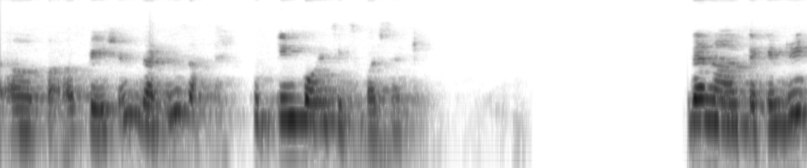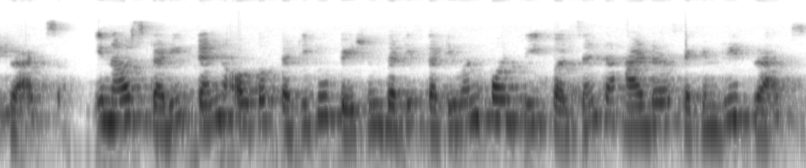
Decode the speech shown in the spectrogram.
uh, patients that is 15.6%. Then our secondary tracts. In our study, 10 out of 32 patients, that is 31.3% had a secondary tracts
